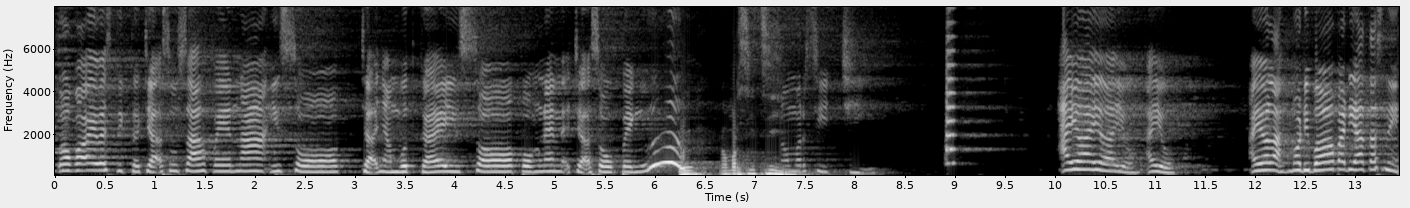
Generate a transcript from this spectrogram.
Pokoknya wes digejak susah pena iso, jak nyambut gawe iso, pomnen jak sopeng. Wuh, Eh, nomor siji. nomor siji. Ayo ayo ayo ayo. Ayolah, mau di bawah apa di atas nih?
